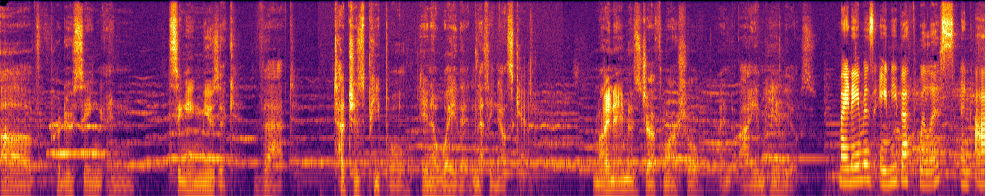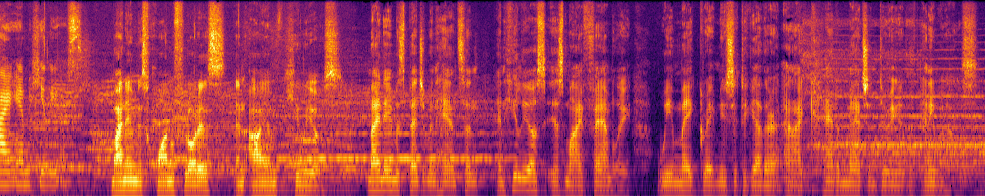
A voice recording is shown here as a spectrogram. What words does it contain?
of producing and singing music that touches people in a way that nothing else can. My name is Jeff Marshall, and I am Helios. My name is Amy Beth Willis, and I am Helios. My name is Juan Flores, and I am Helios. My name is Benjamin Hanson, and Helios is my family. We make great music together, and I can't imagine doing it with anyone else.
